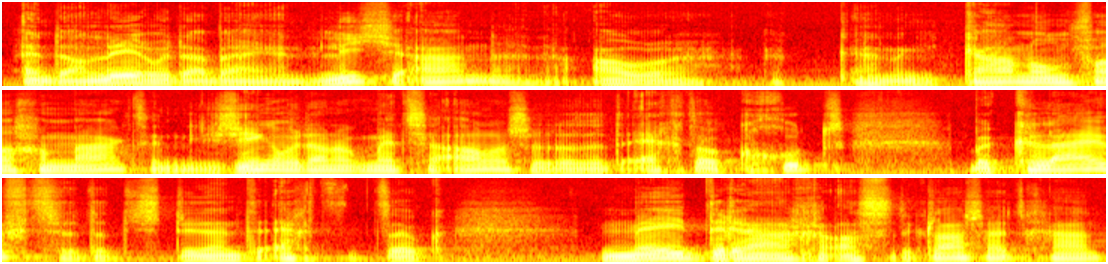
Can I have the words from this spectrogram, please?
En dan leren we daarbij een liedje aan, een oude en een kanon van gemaakt. En die zingen we dan ook met z'n allen, zodat het echt ook goed beklijft. Zodat die studenten echt het ook meedragen als ze de klas uitgaan.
